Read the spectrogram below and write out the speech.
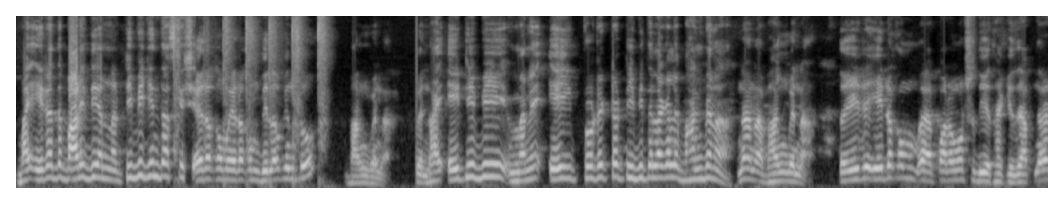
ভাই এটাতে বাড়ি দিয়েন না টিভি কিন্তু আজকে এরকম এরকম দিলেও কিন্তু ভাঙবে না। ভাই এই টিভি মানে এই প্রোটেক্টর টিভিতে লাগালে ভাঙবে না? না না ভাঙবে না। তো এই এরকম পরামর্শ দিয়ে থাকি যে আপনারা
